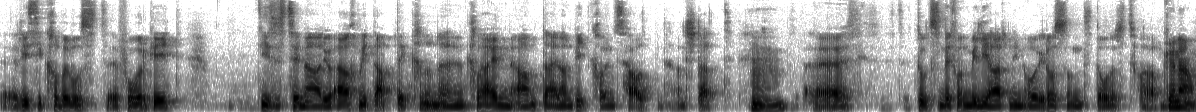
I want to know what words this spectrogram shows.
risikobewusst äh, vorgeht, dieses Szenario auch mit abdecken und einen kleinen Anteil an Bitcoins halten, anstatt mhm. äh, Dutzende von Milliarden in Euros und Dollars zu haben. Genau.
